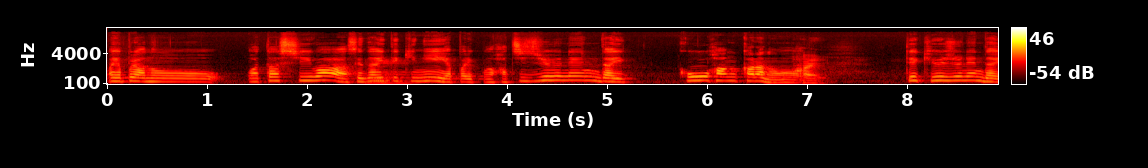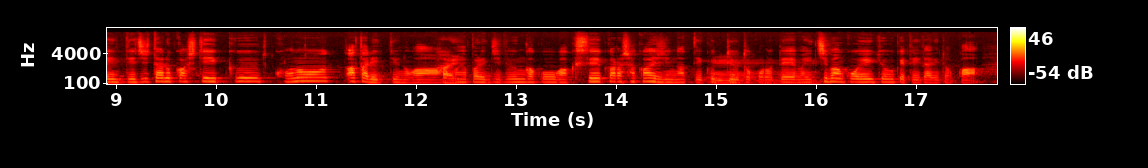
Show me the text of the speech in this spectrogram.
あやっぱりあの私は世代的にやっぱりこの80年代後半からの、はい。で90年代デジタル化していくこの辺りっていうのが、はいまあやっぱり自分がこう学生から社会人になっていくっていうところで、うんまあ、一番こう影響を受けていたりとかはいはいはい。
